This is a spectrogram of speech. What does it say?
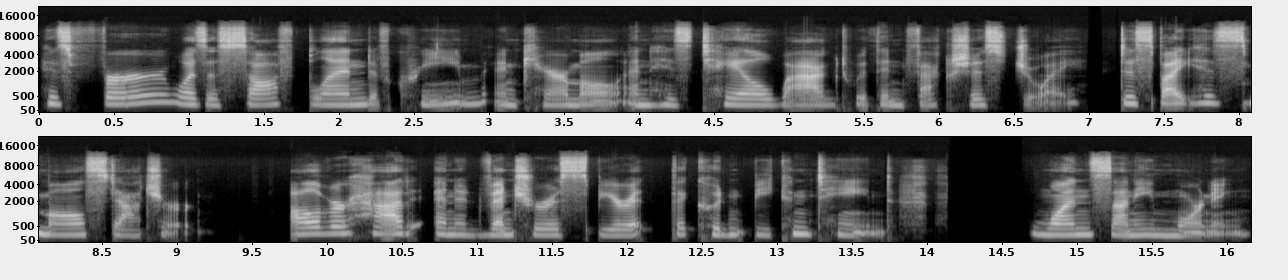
His fur was a soft blend of cream and caramel, and his tail wagged with infectious joy. Despite his small stature, Oliver had an adventurous spirit that couldn't be contained. One sunny morning,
